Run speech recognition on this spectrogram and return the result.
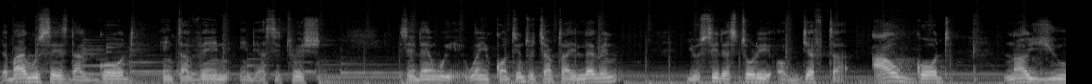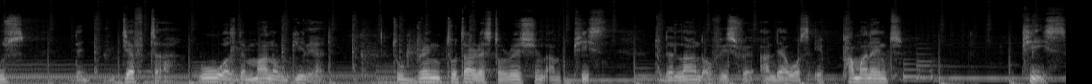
the Bible says that God intervened in their situation. He said, then we, when you continue to chapter 11, you see the story of Jephthah, how God now used the Jephthah, who was the man of Gilead, to bring total restoration and peace to the land of Israel. And there was a permanent peace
